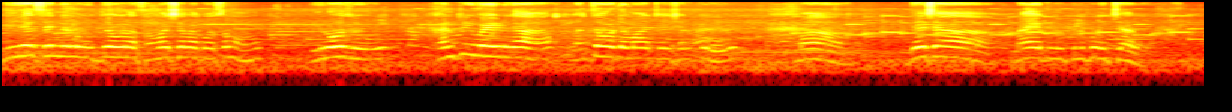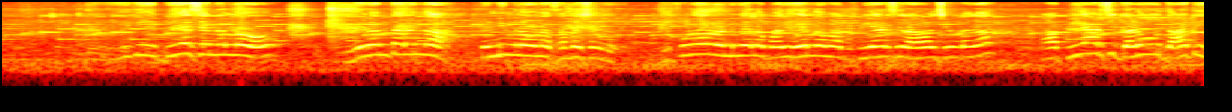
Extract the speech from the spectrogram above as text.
బిఎస్ఎన్ఎల్ ఉద్యోగుల సమస్యల కోసం ఈరోజు కంట్రీ వైడ్గా లంచవ డెమాన్స్ట్రేషన్కు మా దేశ నాయకులు పిలుపునిచ్చారు. ఇది బిఎస్ఎన్ఎల్లో నిరంతరంగా పెండింగ్లో ఉన్న సమస్యలు. ఇప్పుడు రెండు వేల పదిహేనులో మాకు పిఆర్సీ రావాల్సి ఉండగా ఆ పిఆర్సీ గడువు దాటి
